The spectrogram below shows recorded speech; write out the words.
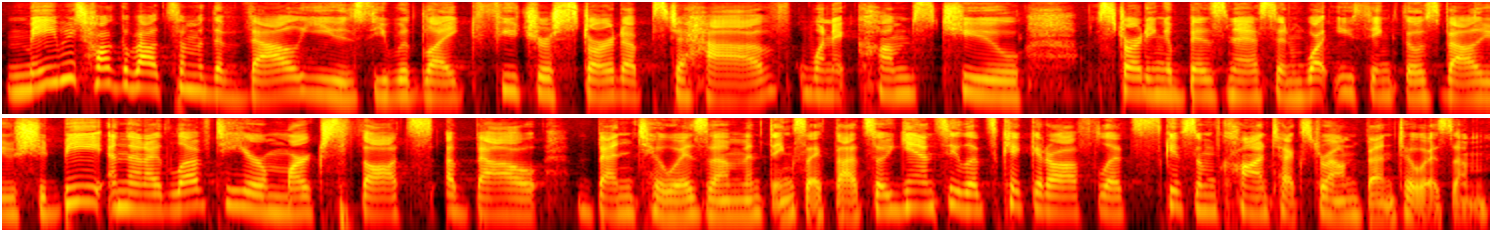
maybe talk about about some of the values you would like future startups to have when it comes to starting a business and what you think those values should be. And then I'd love to hear Marc's thoughts about bentoism and things like that. So, Yancey, let's kick it off. Let's give some context around bentoism.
